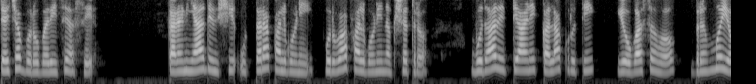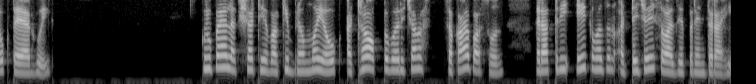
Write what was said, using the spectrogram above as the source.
त्याच्या बरोबरीचे असेल. कारण या दिवशी उत्तरा फाल्गुनी पूर्वा फाल्गुनी नक्षत्र बुधादित्य आणि कलाकृती योगासह ब्रह्मयोग तयार होईल. कृपया लक्षात ठेवा की ब्रह्मयोग अठरा ऑक्टोबरच्या सकाळपासून रात्री एक वाजून अठ्ठेचाळीस वाजेपर्यंत राहील.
